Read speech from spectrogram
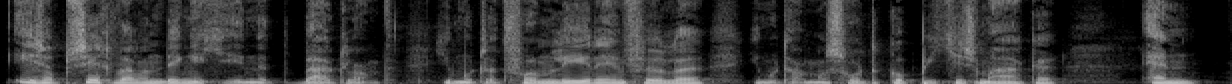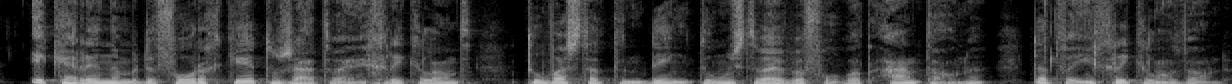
is op zich wel een dingetje in het buitenland. Je moet wat formulieren invullen, je moet allemaal soorten kopietjes maken. En ik herinner me de vorige keer, toen zaten wij in Griekenland, toen was dat een ding. Toen moesten wij bijvoorbeeld aantonen dat we in Griekenland woonden.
